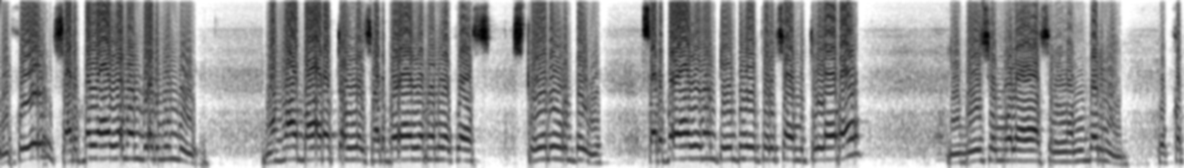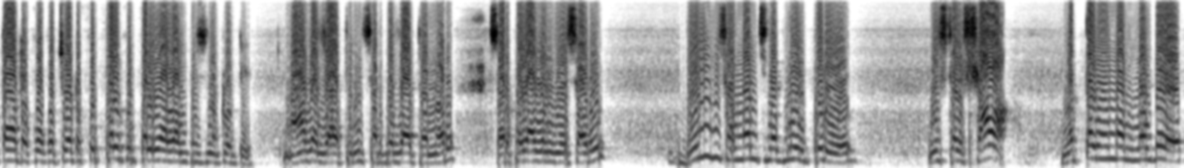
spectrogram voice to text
మీకు సర్పయాగమం జరిగింది. మహాభారతంలో సర్పయాగం అనే ఒక స్టోరీ ఉంటుంది. సర్పయాగం అంటే ఏంటిదో తెలుసా మిత్రులారా? ఈ దేశ మూలవాసులందరినీ ఒక్క తాట ఒక్కొక్క చోట కుప్పలు కుప్పలుగా పంపించినటువంటి నాగజాతిని సర్పజాతి అన్నారు. సర్పయాగం చేశారు. దీనికి సంబంధించినట్టు ఇప్పుడు మిస్టర్ షా మొత్తం ఏంటంటే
